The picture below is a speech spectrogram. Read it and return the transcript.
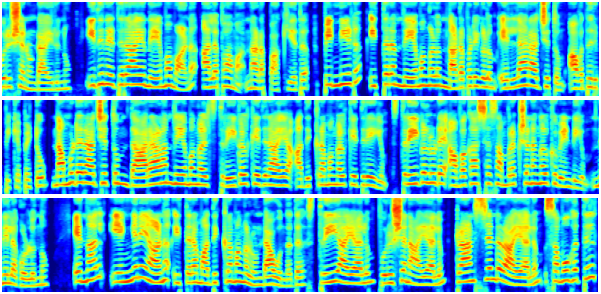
പുരുഷനുണ്ടായിരുന്നു. ഇതിനെതിരായ നിയമമാണ് അലബാമ നടപ്പാക്കിയത്. പിന്നീട് ഇത്തരം നിയമങ്ങളും നടപടികളും എല്ലാ രാജ്യത്തും അവതരിപ്പിക്കപ്പെട്ടു. നമ്മുടെ രാജ്യത്തും ധാരാളം നിയമങ്ങൾ സ്ത്രീകൾക്കെതിരായ അതിക്രമങ്ങൾക്കെതിരെയും സ്ത്രീകളുടെ അവകാശ സംരക്ഷണങ്ങൾക്കു വേണ്ടിയും നിലകൊള്ളുന്നു. എന്നാൽ എങ്ങനെയാണ് ഇത്തരം അതിക്രമങ്ങൾ ഉണ്ടാവുന്നത്? സ്ത്രീയായാലും പുരുഷനായാലും ട്രാൻസ്ജെൻഡർ ആയാലും സമൂഹത്തിൽ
